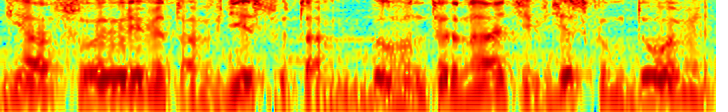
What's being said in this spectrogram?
Я в свое время там в детстве там был в интернате, в детском доме.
